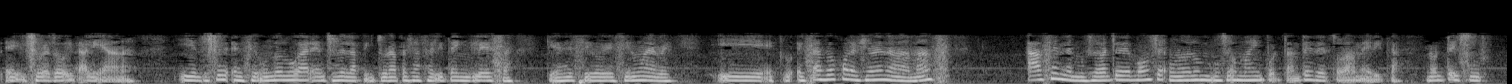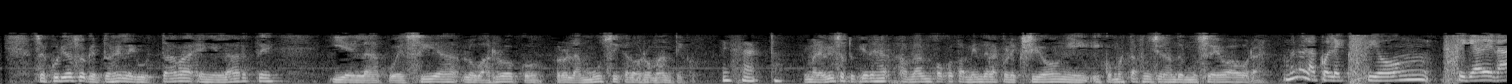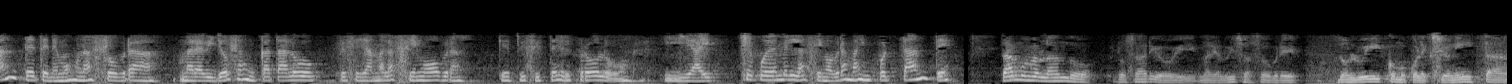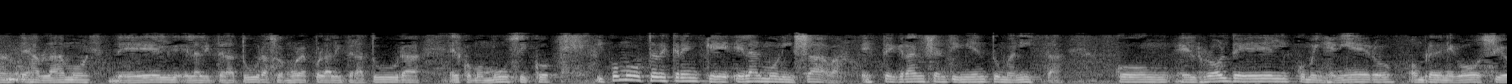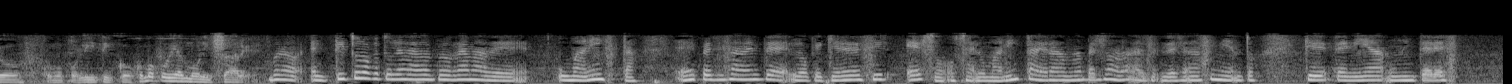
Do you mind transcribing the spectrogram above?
eh, sobre todo italiana. Y entonces, en segundo lugar, entonces la pintura prerrafaelita inglesa, que es del siglo XIX y estas dos colecciones nada más hacen del Museo de Arte de Ponce uno de los museos más importantes de toda América, norte y sur. es curioso que entonces le gustaba en el arte y en la poesía lo barroco, pero la música lo romántico. Exacto. María Luisa, ¿tú quieres hablar un poco también de la colección y, y, cómo está funcionando el museo ahora? Bueno, la colección sigue adelante, tenemos unas obras maravillosas, un catálogo que se llama Las 100 Obras que tú hiciste el prólogo y ahí se pueden ver las 100 obras más importantes. Estamos hablando, Rosario y María Luisa, sobre don Luis como coleccionista, antes hablamos de él en la literatura, su amor por la literatura, él como músico, y cómo ustedes creen que él armonizaba este gran sentimiento humanista con el rol de él como ingeniero, hombre de negocio, como político? ¿Cómo podía armonizar? Bueno, el título que tú le has dado al programa de humanista es precisamente lo que quiere decir eso. O sea, el humanista era una persona de ese nacimiento que tenía un interés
